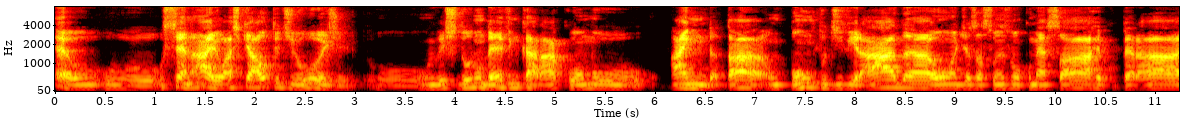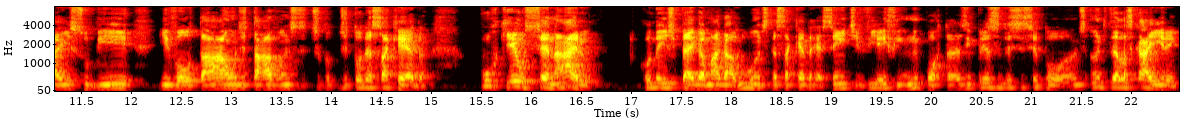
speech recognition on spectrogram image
É, o, o, o, cenário, eu acho que a alta de hoje, investidor não deve encarar como ainda, tá? Um ponto de virada onde as ações vão começar a recuperar e subir e voltar onde estava antes de, toda essa queda. Porque o cenário, quando a gente pega a Magalu antes dessa queda recente, via, enfim, não importa, as empresas desse setor, antes, antes delas caírem,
